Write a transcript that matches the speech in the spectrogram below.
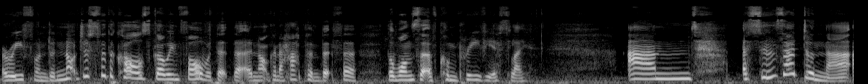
a refund and not just for the calls going forward that, that are not going to happen, but for the ones that have come previously. And as soon as I'd done that,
